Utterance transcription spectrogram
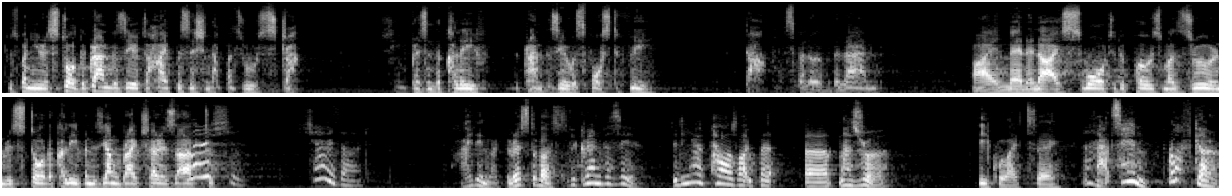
It was when he restored the Grand Vizier to high position that Masrur struck. She imprisoned the Caliph. The Grand Vizier was forced to flee. Darkness fell over the land. My men and I swore to depose Masrur and restore the Caliph and his young bride Sherazad Where to is she? Shahrazad. hiding like the rest of us. The Grand Vizier. Did he have powers like Be- uh, Masrur? Equal, I'd say. That's him, Rothgo.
